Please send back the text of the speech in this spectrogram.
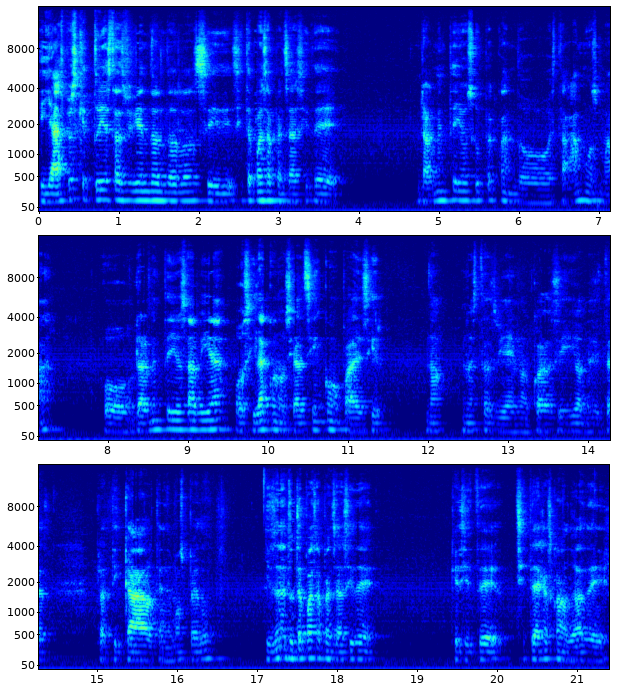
Y ya después que tú ya estás viviendo el dolor, sí, sí te pones a pensar así de, ¿realmente yo supe cuando estábamos mal? ¿O realmente yo sabía, o si la conocía al 100 como para decir, no, no estás bien, o cosas así, o necesitas platicar, o tenemos pedo? Y es donde tú te pones a pensar así de, que si te, si te dejas con la duda de,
